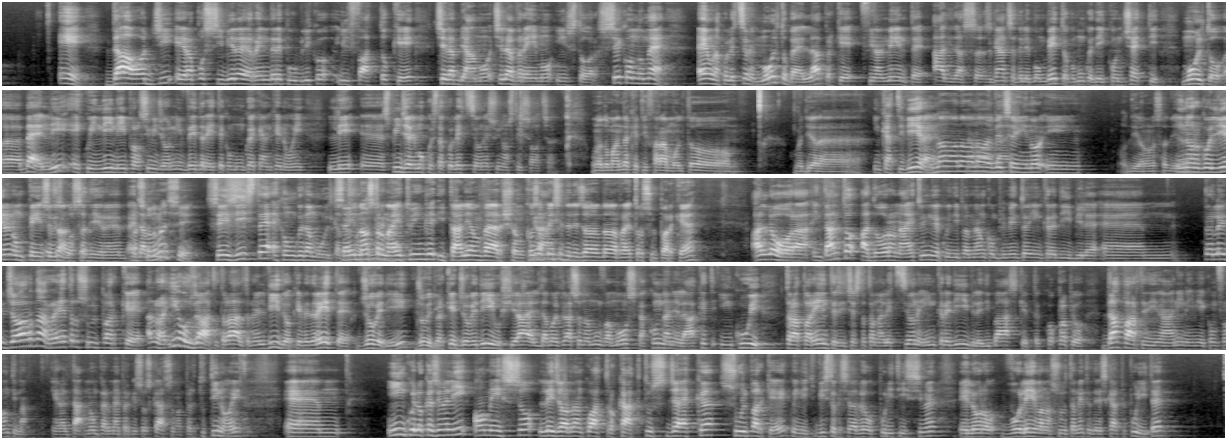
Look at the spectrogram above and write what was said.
e da oggi era possibile rendere pubblico il fatto che ce l'abbiamo, ce le avremo in store. Secondo me è una collezione molto bella perché finalmente Adidas sgancia delle bombette o comunque dei concetti molto eh, belli e quindi nei prossimi giorni vedrete comunque che anche noi le, eh, spingeremo questa collezione sui nostri social. Una domanda che ti farà molto, come dire... Incattivire? No, no, no, no invece in, in Oddio, non lo so dire. Inorgogliere non penso esatto. che si possa dire. È secondo me sì. Se esiste è comunque da multa. Sei il nostro Nightwing Italian version. Cosa Grande. pensi delle Jordan retro sul parquet? Allora, intanto adoro Nightwing, quindi per me è un complimento incredibile. Ehm, per le Jordan retro sul parquet. Allora, io ho usato tra l'altro nel video che vedrete giovedì, giovedì. perché giovedì uscirà il Double Class on a Move a Mosca con Daniel Hackett, in cui tra parentesi c'è stata una lezione incredibile di basket proprio da parte di Nani nei miei confronti, ma in realtà non per me perché sono scarso, ma per tutti noi. Ehm, in quell'occasione lì ho messo le Jordan 4 Cactus Jack sul parquet, quindi visto che ce le avevo pulitissime e loro volevano assolutamente delle scarpe pulite,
